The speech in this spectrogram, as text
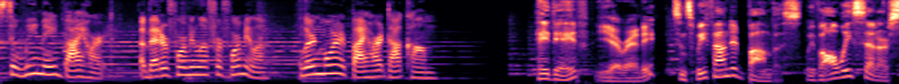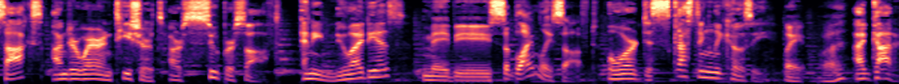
So we made ByHeart, a better formula for formula. Learn more at byheart.com. Hey, Dave. Yeah, Randy. Since we founded Bombas, we've always said our socks, underwear, and t shirts are super soft. Any new ideas? Maybe sublimely soft. Or disgustingly cozy. Wait, what? I got it.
